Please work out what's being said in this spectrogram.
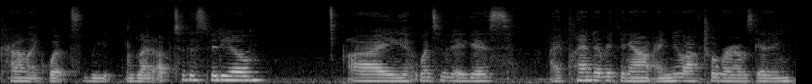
kind of like what's led up to this video. I went to Vegas. I planned everything out. I knew October I was getting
